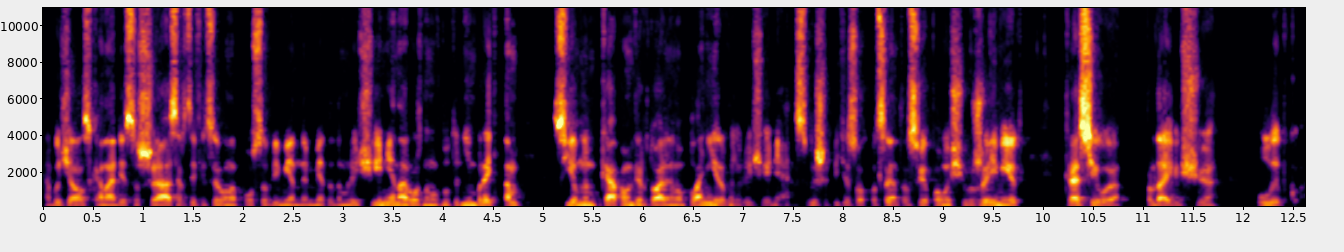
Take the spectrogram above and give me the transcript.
Обучалась в Канаде США, сертифицирована по современным методам лечения, наружным внутренним брекетом, съемным капом, виртуальному планированию лечения. Свыше 500 пациентов с ее помощью уже имеют красивую продающую улыбку.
